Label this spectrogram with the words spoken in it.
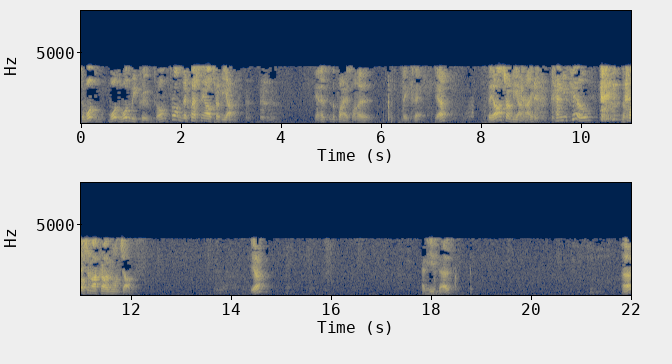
So what, what, what do we prove from? From the question he asked Rabbi Yana. Yeah, this is the point I just want to make clear. Yeah? They asked Rabbi Yana, can you kill the Choshim Akravim on Shabbos? Yeah? And he says, huh?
